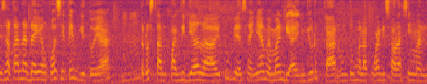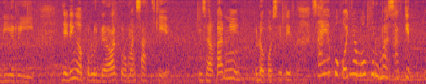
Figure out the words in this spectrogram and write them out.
Misalkan ada yang positif gitu ya terus tanpa gejala itu biasanya memang dianjurkan untuk melakukan isolasi mandiri. Jadi nggak perlu dirawat ke rumah sakit. Misalkan nih udah positif saya pokoknya mau ke rumah sakit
